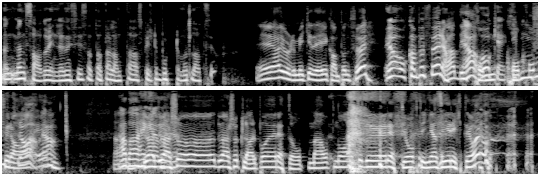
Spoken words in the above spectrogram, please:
Men, men sa du innledningsvis at Atalanta spilte borte mot Lazio? Ja, Gjorde de ikke det i kampen før? Ja, og kampen før, ja. Ja, de kom, ok. De kom, fra, fra en. Ja, da du, er- du, er så, du er så klar på å rette opp meg opp nå at du retter jo opp ting jeg sier riktig òg, jo.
